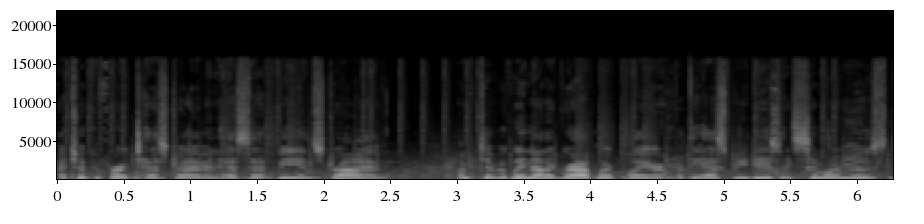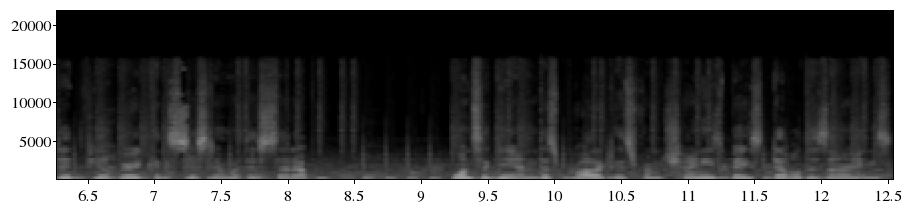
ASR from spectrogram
I took it for a test drive in SFV and Strive. I'm typically not a grappler player, but the SPDs and similar moves did feel very consistent with this setup. Once again, this product is from Chinese-based Devil Designs.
